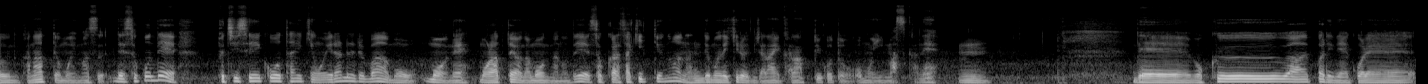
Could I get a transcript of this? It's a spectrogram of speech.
うのかなって思います。でそこでプチ成功体験を得られればもうもうねもらったようなもんなのでそこから先っていうのは何でもできるんじゃないかなっていうことを思いますかね。うんで僕はやっぱりねこれ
